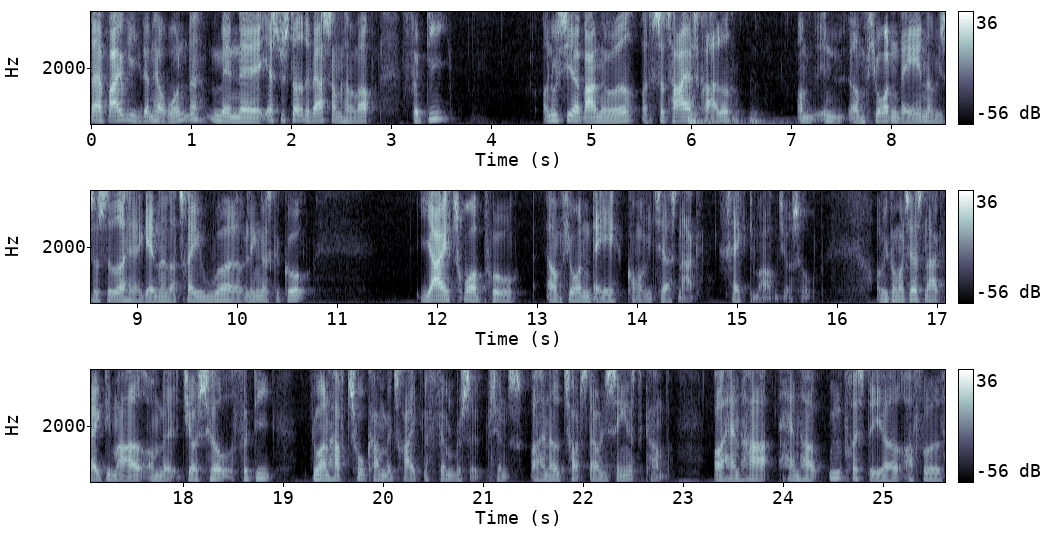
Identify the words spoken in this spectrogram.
der er bye week i den her runde, men øh, jeg synes stadig, det er værd at samle ham op, fordi, og nu siger jeg bare noget, og så tager jeg skraldet om, en, om 14 dage, når vi så sidder her igen, eller tre uger, eller hvor længe der skal gå. Jeg tror på, at om 14 dage kommer vi til at snakke rigtig meget om Josh Hill. Og vi kommer til at snakke rigtig meget om øh, Josh Hill, fordi nu har han haft to kampe i træk med fem receptions, og han havde touchdown i seneste kamp. Og han har, han har udpræsteret og fået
